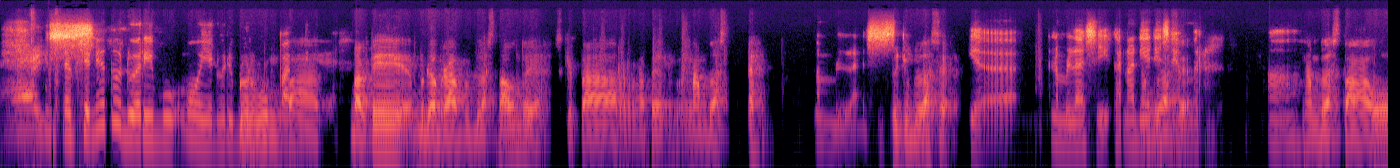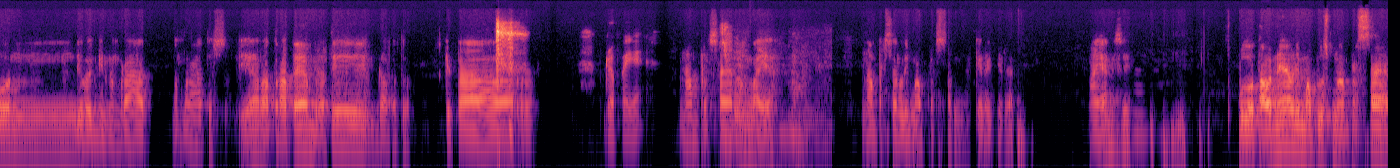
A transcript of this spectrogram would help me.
Nice. Inception-nya tuh 2000, oh ya 2004. 2004. Berarti udah berapa belas tahun tuh ya? Sekitar apa ya, 16 eh 16. 17 ya? Ya 16 sih karena dia 16 ya? Desember. Ah, 16 tahun dibagi 600 600 ya rata-rata ya berarti berapa tuh? Sekitar berapa ya? 6 persenan lah ya. 6 persen 5 persen kira-kira. Lumayan sih. 10 tahunnya 59 persen.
